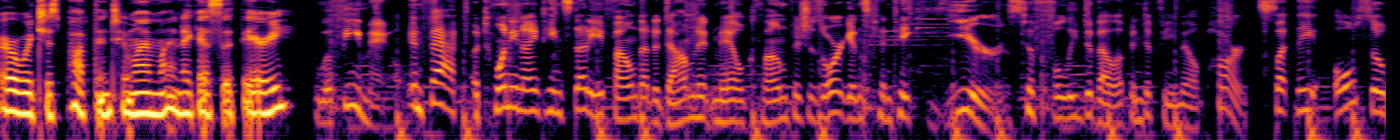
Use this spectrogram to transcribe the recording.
or what just popped into my mind, I guess, a theory. To a female. In fact, a 2019 study found that a dominant male clownfish's organs can take years to fully develop into female parts. But they also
